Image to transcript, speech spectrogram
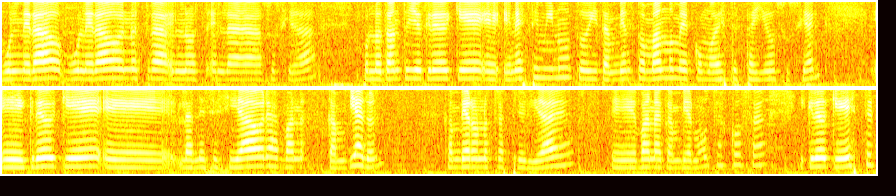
vulnerados vulnerados en nuestra en, la sociedad. Por lo tanto, yo creo que eh, en este minuto y también tomándome como de este estallido social, creo que las necesidades ahora van cambiaron, cambiaron nuestras prioridades, van a cambiar muchas cosas y creo que este,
